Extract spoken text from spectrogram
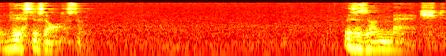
This is awesome. This is unmatched.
